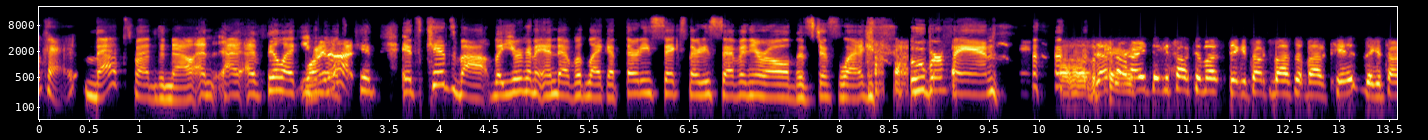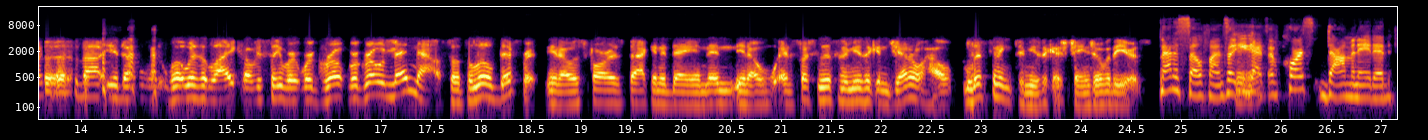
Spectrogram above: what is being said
okay. That's fun to know. And I, I feel like even Why though not? it's kids, it's Kidz Bop, but you're going to end up with like a 36, 37 year old that's just like uber fan. Uh, That's all parents- right. They can talk to us. They can talk to us about kids. They can talk to us about you know what was it like. Obviously, we're we're grown we're grown men now, so it's a little different, you know, as far as back in the day, and then you know, and especially listening to music in general, how listening to music has changed over the years. That is so fun. So you guys, of course, dominated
